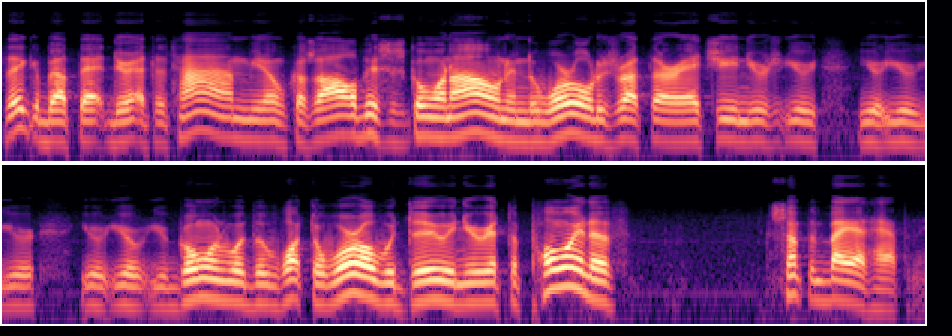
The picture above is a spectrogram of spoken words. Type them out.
think about that at the time, you know, because all this is going on, and the world is right there at you, and you're you're you're you're you're you're you're, you're going with the, what the world would do, and you're at the point of something bad happening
